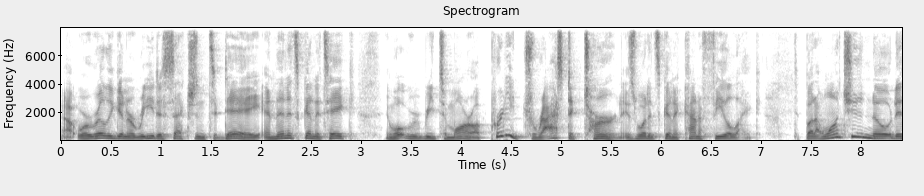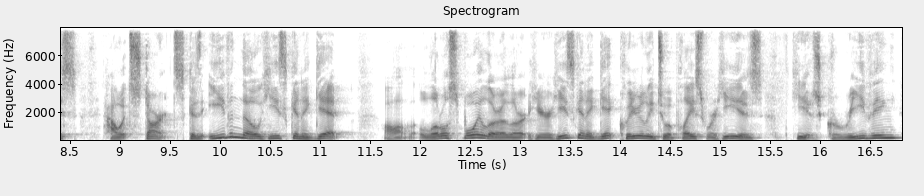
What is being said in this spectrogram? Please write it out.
Uh, we're really going to read a section today, and then it's going to take, and what we read tomorrow, a pretty drastic turn is what it's going to kind of feel like. But I want you to notice how it starts, because even though he's going to get a little spoiler alert here. He's going to get clearly to a place where he is he is grieving.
